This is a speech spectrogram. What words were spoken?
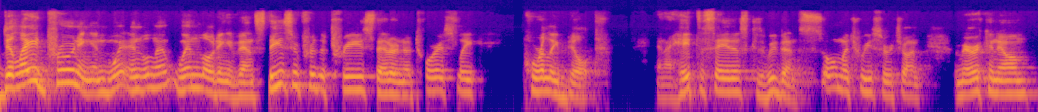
delayed pruning and wind loading events. These are for the trees that are notoriously poorly built. And I hate to say this because we've done so much research on American elm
